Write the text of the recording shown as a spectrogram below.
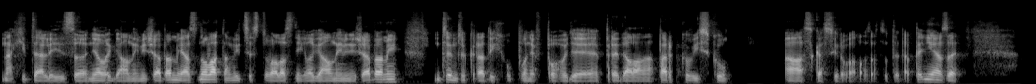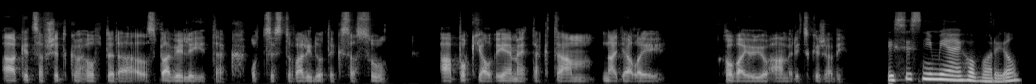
nachytali s nelegálnymi žabami a znova tam vycestovala s nelegálnymi žabami. Tentokrát ich úplne v pohode predala na parkovisku a skasirovala za to teda peniaze a keď sa všetkoho teda zbavili, tak odcestovali do Texasu a pokiaľ vieme, tak tam naďalej chovajú juhoamerické žaby. Ty si s nimi aj hovoril,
